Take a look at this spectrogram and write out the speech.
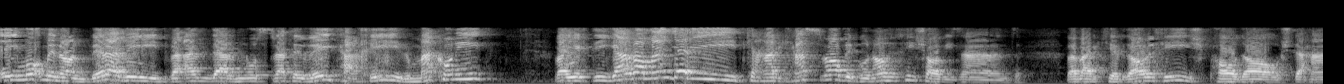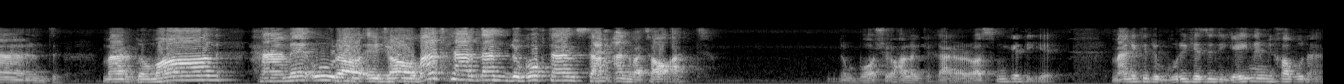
ای مؤمنان بروید و اندر نصرت وی تأخیر مکنید و یکدیگر را منگرید که هر کس را به گناه خیش آویزند و بر کردار خیش پاداش دهند. مردمان همه او را اجابت کردند و گفتند سمعا و طاعت. باشه حالا که قرار راست میگه دیگه. منی که تو گوری کسی دیگه ای نمیخوابونن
